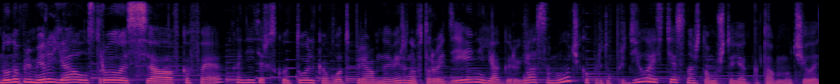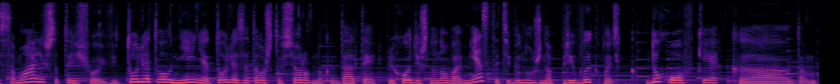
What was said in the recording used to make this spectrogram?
Ну, например, я устроилась а, в кафе кондитерскую только вот прям, наверное, второй день. Я говорю, я самоучка, предупредила, естественно, о том, что я там училась сама или что-то еще. И то ли от волнения, то ли из-за того, что все равно, когда ты приходишь на новое место, тебе нужно привыкнуть к духовке, к там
